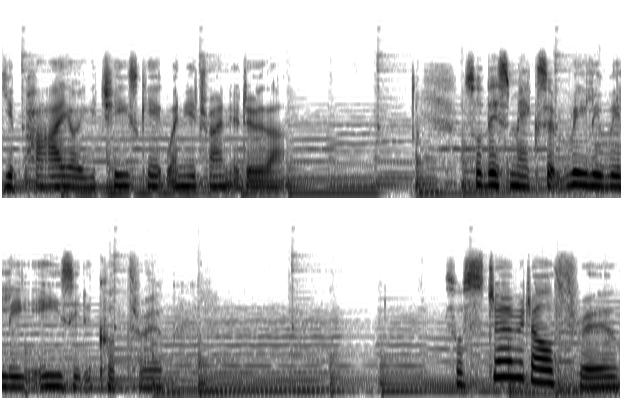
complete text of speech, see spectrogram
your pie or your cheesecake when you're trying to do that. So this makes it really, really easy to cut through. So stir it all through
